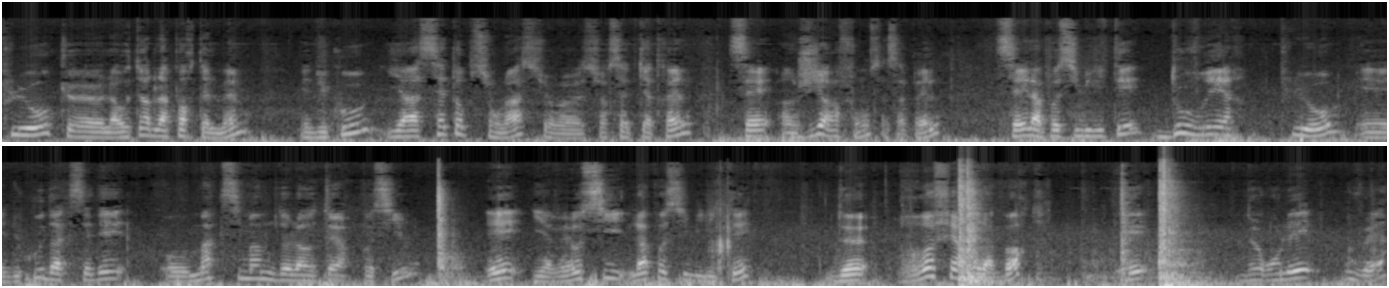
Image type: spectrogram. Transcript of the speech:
plus haut que la hauteur de la porte elle-même. Et du coup, il y a cette option-là sur, euh, sur cette 4L, c'est un girafon, ça s'appelle. C'est la possibilité d'ouvrir plus haut et du coup d'accéder au maximum de la hauteur possible. Et il y avait aussi la possibilité de refermer la porte de rouler ouvert.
